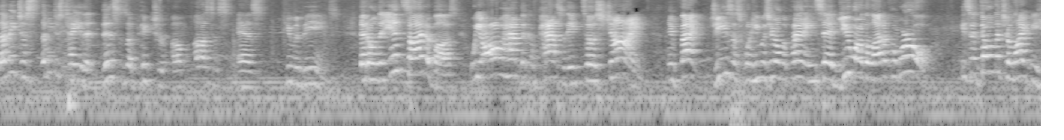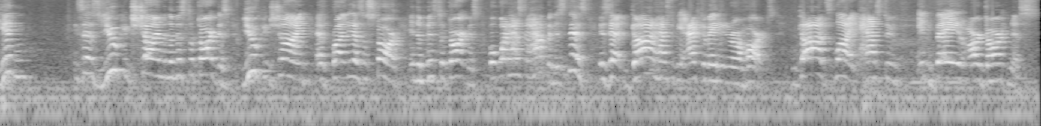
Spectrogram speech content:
Let me just let me just tell you that this is a picture of us as, as human beings. That on the inside of us, we all have the capacity to shine. In fact, Jesus, when he was here on the planet, he said, You are the light of the world. He said, Don't let your light be hidden. He says, You can shine in the midst of darkness. You can shine as brightly as a star in the midst of darkness. But what has to happen is this is that God has to be activated in our hearts. God's light has to invade our darkness.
